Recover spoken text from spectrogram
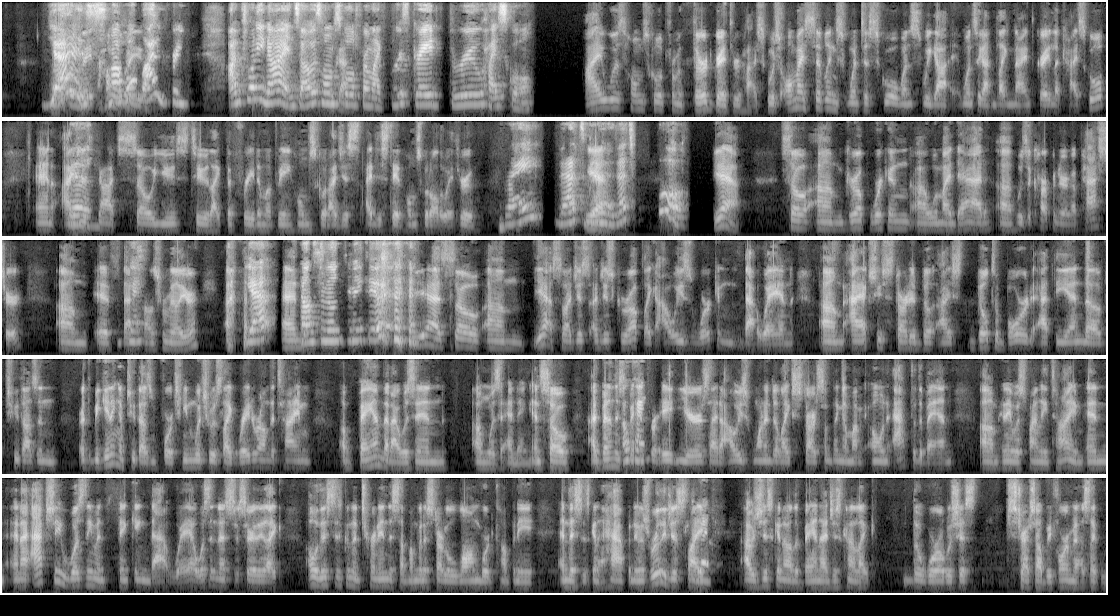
Yes, my whole life. I'm 29, so I was homeschooled okay. from like first grade through high school. I was homeschooled from third grade through high school, which all my siblings went to school once we got once I got like ninth grade, like high school. And I Good. just got so used to like the freedom of being homeschooled. I just I just stayed homeschooled all the way through. Right? That's good. Yeah. That's cool. Yeah. So um, grew up working uh, with my dad, uh, who's a carpenter and a pastor. Um, if that okay. sounds familiar. Yeah, and sounds familiar to me too. yeah. So um, yeah. So I just I just grew up like I always working that way, and um, I actually started built I built a board at the end of 2000 or at the beginning of 2014, which was like right around the time a band that I was in um, was ending. And so I'd been in this okay. band for eight years. I'd always wanted to like start something on my own after the band. Um, and it was finally time. And, and I actually wasn't even thinking that way. I wasn't necessarily like, oh, this is going to turn into something. I'm going to start a longboard company and this is going to happen. It was really just like, yeah. I was just getting out of the band. I just kind of like, the world was just stretched out before me. I was like,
